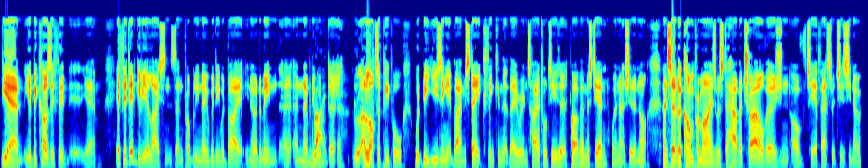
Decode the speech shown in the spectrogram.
Yeah, yeah, because if they, yeah, if they did give you a license, then probably nobody would buy it. You know what I mean? And, and nobody right. would. Uh, a lot of people would be using it by mistake, thinking that they were entitled to use it as part of MSDN when actually they're not. And so the compromise was to have a trial version of TFS, which is you know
